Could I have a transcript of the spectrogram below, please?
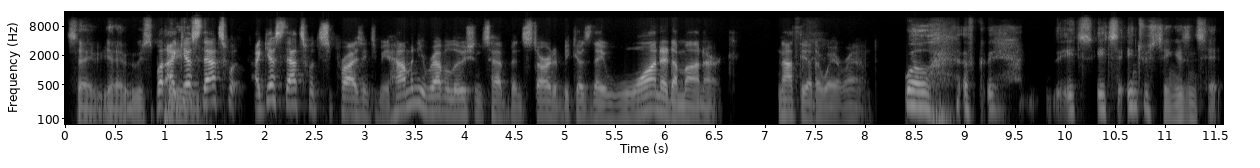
So you know it was. But pretty... I guess that's what I guess that's what's surprising to me. How many revolutions have been started because they wanted a monarch, not the other way around? Well, it's it's interesting, isn't it?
